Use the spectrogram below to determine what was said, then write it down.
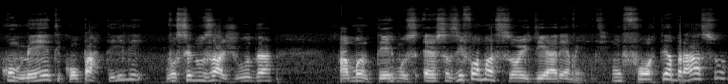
comente, compartilhe, você nos ajuda a mantermos essas informações diariamente. Um forte abraço,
